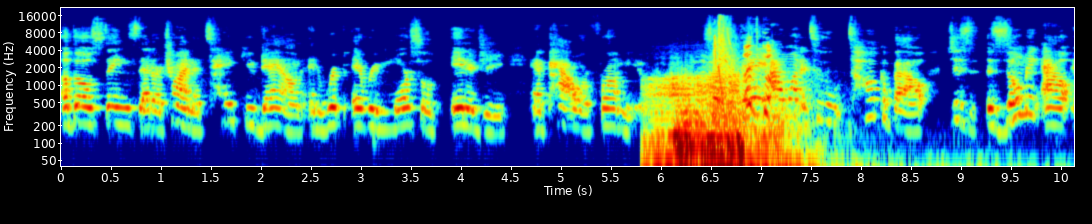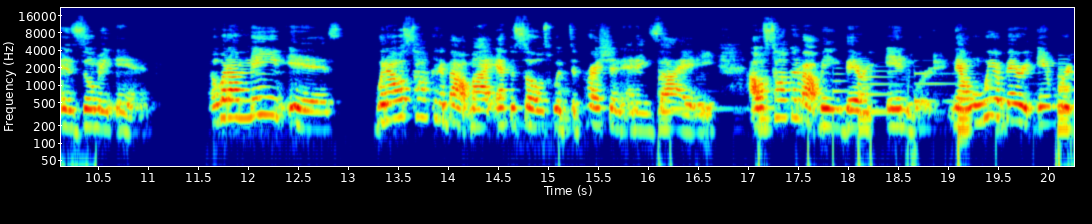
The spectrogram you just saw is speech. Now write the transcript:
of those things that are trying to take you down and rip every morsel of energy and power from you. So today I wanted to talk about just zooming out and zooming in. And what I mean is when I was talking about my episodes with depression and anxiety, I was talking about being very inward. Now, when we are very inward,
